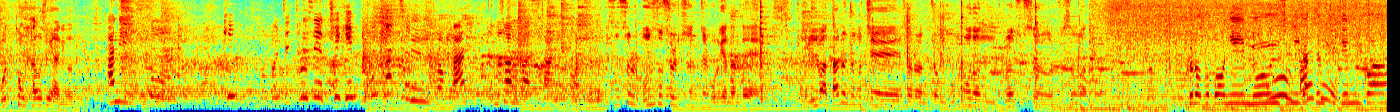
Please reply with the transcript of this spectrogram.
보통 탕수육이 아니거든요. 아니 이거 피? 뭐지? 탕수육 튀김? 콩 같은 그런 맛? 고소한 맛이 나는 거. 소스를 뭔 소스를 쓰는지 모르겠는데 좀 일반 다른 중국집에서는 좀 못 보던 그런 소스를 쓴것 같아요. 그러고 보니 눈송이 오, 같은 튀김과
